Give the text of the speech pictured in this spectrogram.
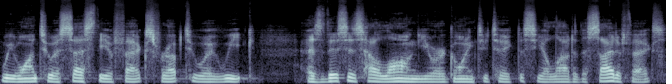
we want to assess the effects for up to a week, as this is how long you are going to take to see a lot of the side effects.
